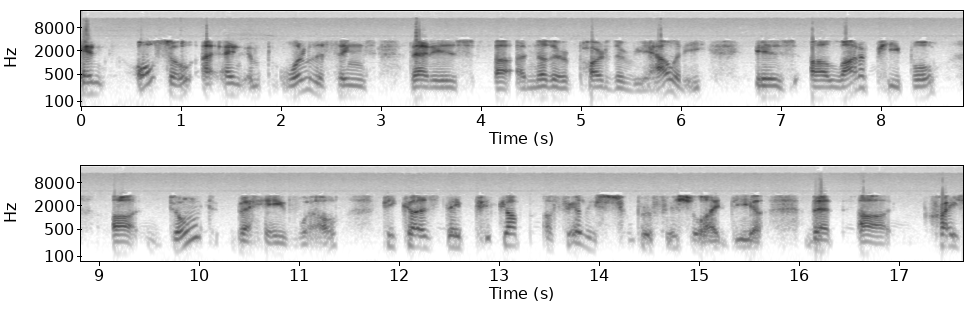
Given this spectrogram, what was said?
and also, and one of the things that is uh, another part of the reality is a lot of people uh, don't behave well because they pick up a fairly superficial idea that uh, Christ's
